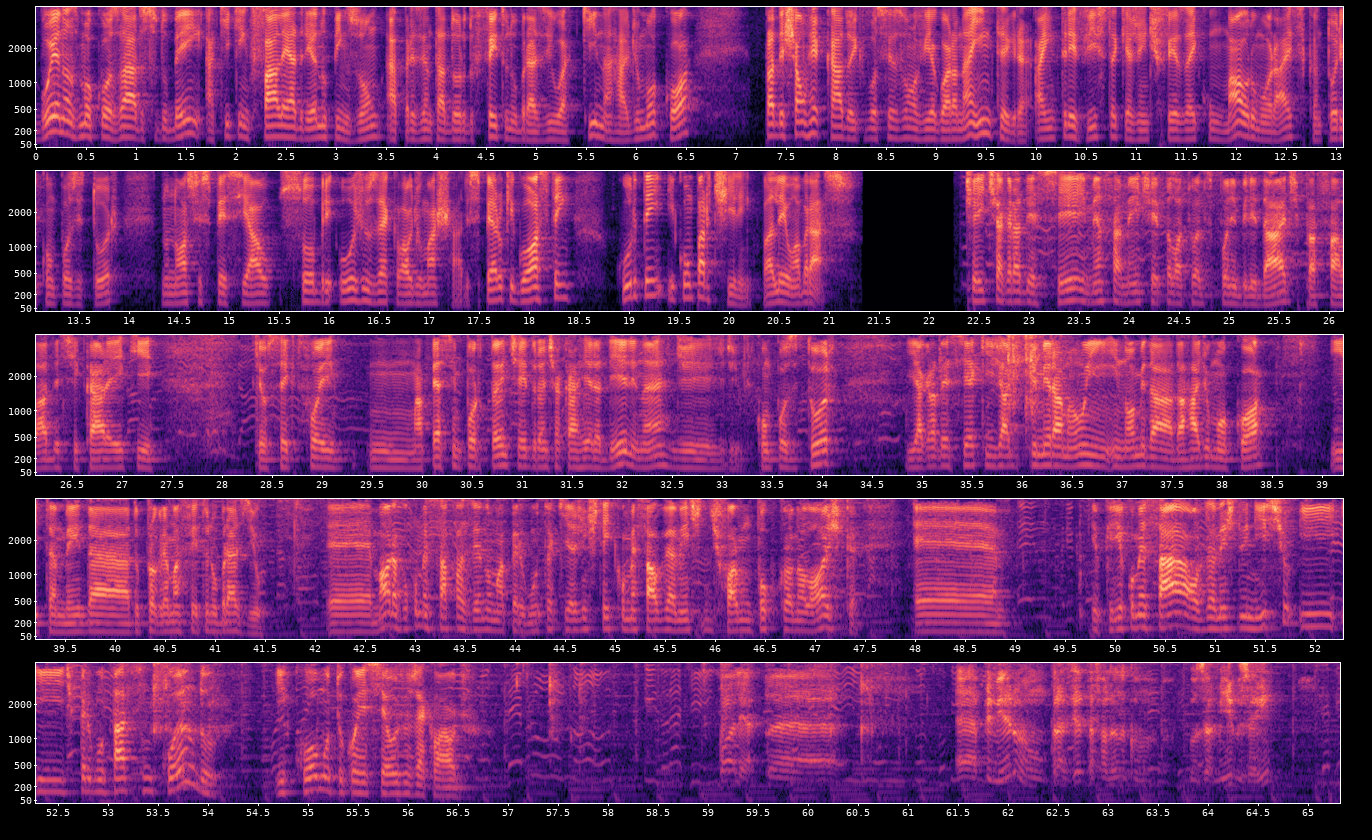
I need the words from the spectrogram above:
Buenas mocosados, tudo bem? Aqui quem fala é Adriano Pinzon, apresentador do Feito no Brasil aqui na Rádio Mocó, para deixar um recado aí que vocês vão ouvir agora na íntegra, a entrevista que a gente fez aí com Mauro Moraes, cantor e compositor, no nosso especial sobre o José Cláudio Machado. Espero que gostem, curtem e compartilhem. Valeu, um abraço. Deixa te agradecer imensamente aí pela tua disponibilidade para falar desse cara aí que, que eu sei que foi uma peça importante aí durante a carreira dele, né, de, de compositor. E agradecer aqui já de primeira mão em, em nome da, da Rádio Mocó e também da, do programa Feito no Brasil. É, Maura, vou começar fazendo uma pergunta que a gente tem que começar, obviamente, de forma um pouco cronológica. É, eu queria começar, obviamente, do início e, e te perguntar assim, quando e como tu conheceu o José Cláudio? Os amigos aí.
